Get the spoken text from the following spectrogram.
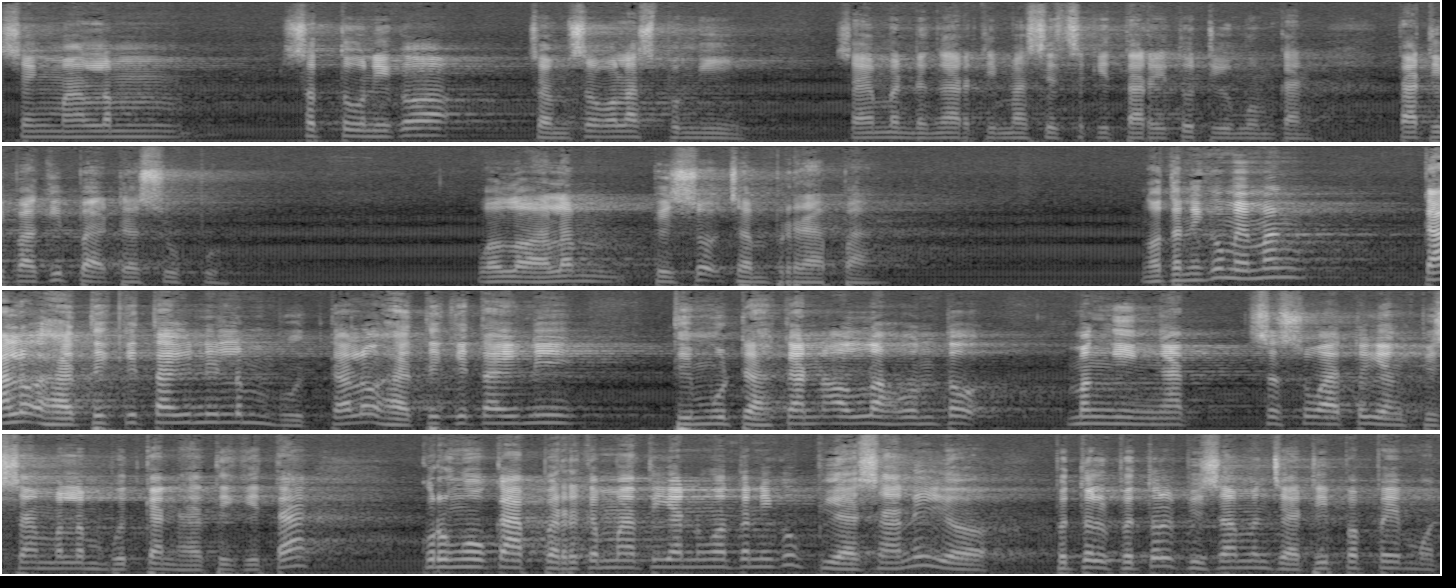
sing malam setu niko jam 11 bengi saya mendengar di masjid sekitar itu diumumkan. Tadi pagi pada subuh. Wallahu alam besok jam berapa? Ngoten niku memang kalau hati kita ini lembut kalau hati kita ini dimudahkan Allah untuk mengingat sesuatu yang bisa melembutkan hati kita krungu kabar kematian ngoten niku biasanya ya betul-betul bisa menjadi pepemut.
